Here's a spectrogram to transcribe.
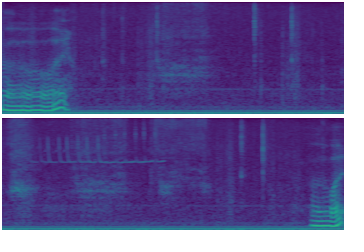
Euh, ouais. Euh, ouais.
